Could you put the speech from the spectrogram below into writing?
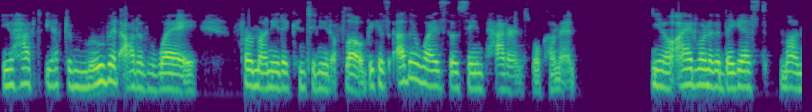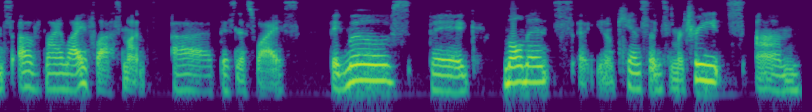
You have to you have to move it out of the way for money to continue to flow because otherwise those same patterns will come in. You know, I had one of the biggest months of my life last month, uh, business wise. Big moves, big moments, uh, you know, canceling some retreats, um,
